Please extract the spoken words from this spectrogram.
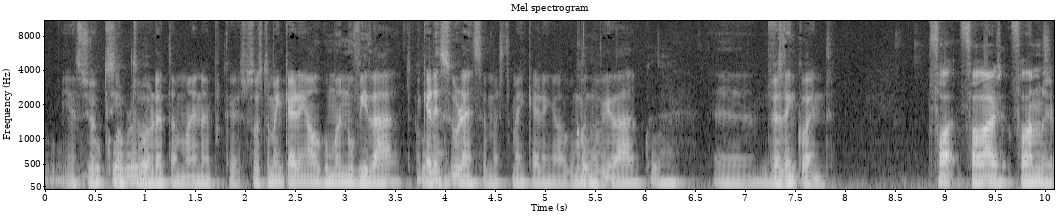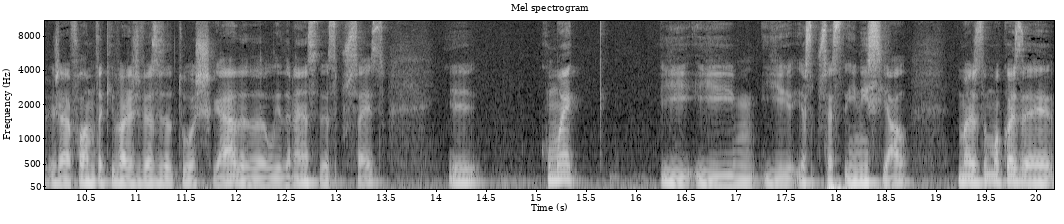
o, E esse jogo de cintura também, não é? Porque as pessoas também querem alguma novidade. Também querem Claro. segurança, mas também querem alguma Claro. novidade Claro. eh, de vez em quando. Fa- falar, falamos, já falamos aqui várias vezes da tua chegada, da liderança, desse processo. Eh, Como é que. E, e, e esse processo inicial, mas uma coisa é.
